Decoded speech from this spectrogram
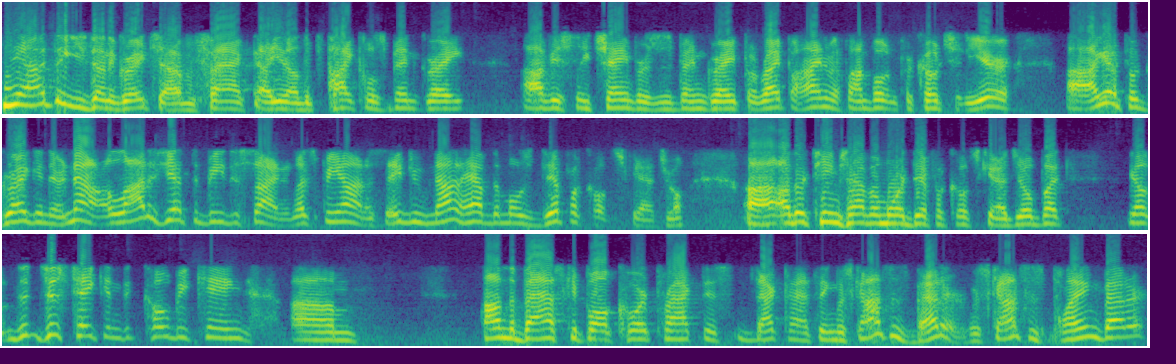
Yeah, I think he's done a great job. In fact, uh, you know, the Pikiell's been great. Obviously, Chambers has been great, but right behind him, if I'm voting for Coach of the Year, uh, I got to put Greg in there. Now, a lot is yet to be decided. Let's be honest; they do not have the most difficult schedule. Uh, other teams have a more difficult schedule, but you know, th- just taking Kobe King um, on the basketball court, practice that kind of thing. Wisconsin's better. Wisconsin's playing better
